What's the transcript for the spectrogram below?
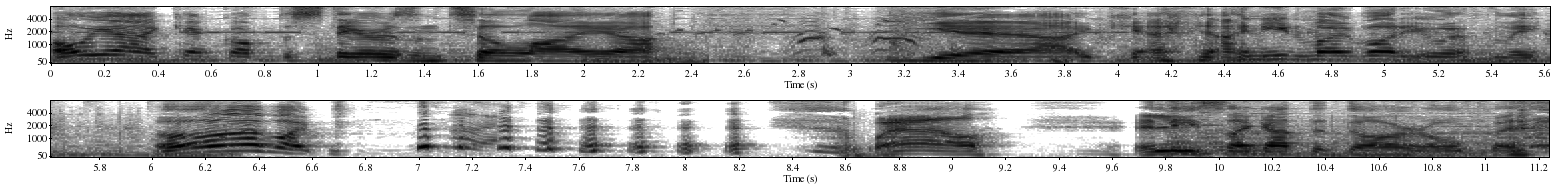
Oh, yeah, I can't go up the stairs until I, uh, yeah, I can't, I need my buddy with me. Oh, my, well, at least I got the door open.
